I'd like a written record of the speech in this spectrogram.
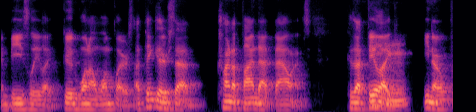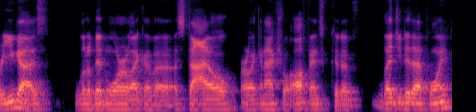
and Beasley, like good one on one players. I think there's that trying to find that balance because I feel mm-hmm. like you know for you guys a little bit more like of a, a, style or like an actual offense could have led you to that point.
